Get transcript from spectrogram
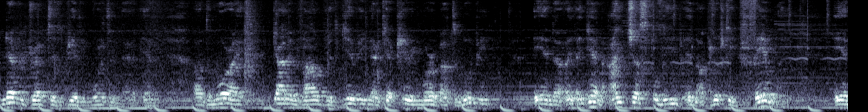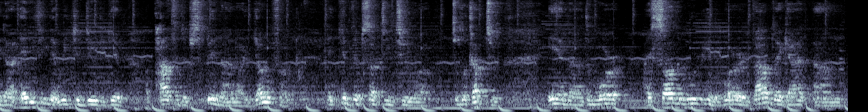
Never dreamt it'd be any more than that. And uh, the more I got involved with giving, I kept hearing more about the movie. And uh, again, I just believe in uplifting family and uh, anything that we can do to give a positive spin on our young folk and give them something to uh, to look up to. And uh, the more I saw the movie and the more involved I got, um,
